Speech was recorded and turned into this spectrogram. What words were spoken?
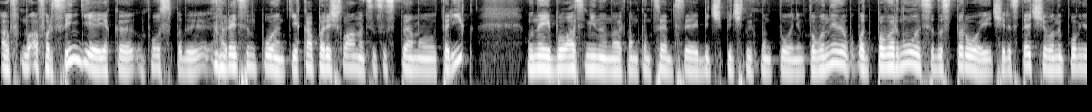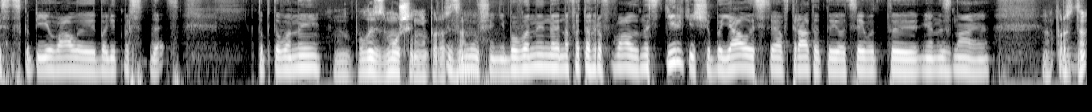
А India, яка, господи, Racing Point, яка перейшла на цю систему торік, у неї була змінена там концепція біч, бічних понтонів, то вони от повернулися до старої через те, що вони повністю скопіювали боліт Мерседес. Тобто вони ну, були змушені просто. Змушені, бо вони нафотографували настільки, що боялися втратити оцей, от, е, я не знаю. Ну, Просто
